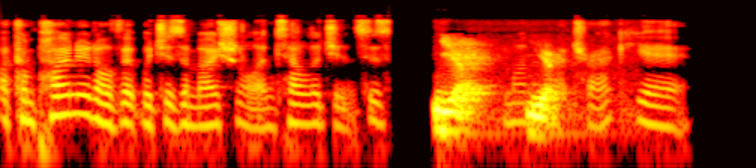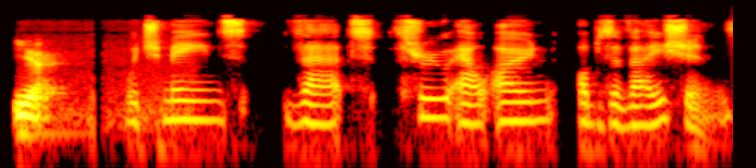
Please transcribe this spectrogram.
a component of it which is emotional intelligence. Is yeah, yeah, track, yeah, yeah. Which means that through our own observations,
